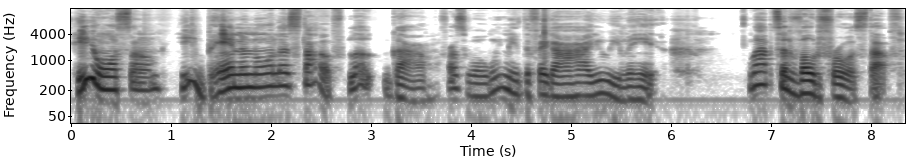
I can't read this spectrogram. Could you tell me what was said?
he on some, he banning all that stuff. Look, guy, first of all, we need to figure out how you even here. What happened to the voter fraud stuff?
